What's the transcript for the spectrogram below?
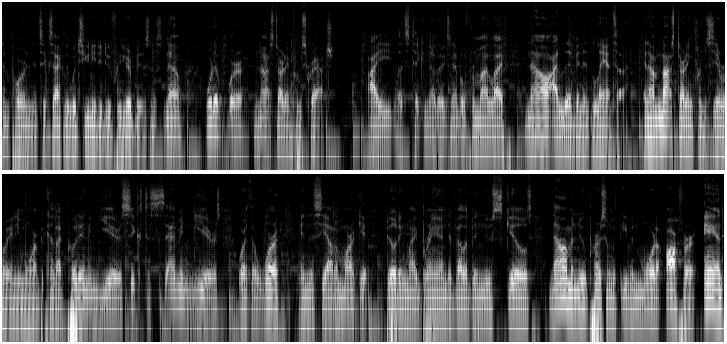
important. It's exactly what you need to do for your business. Now, what if we're not starting from scratch? i.e., let's take another example from my life. Now I live in Atlanta and I'm not starting from zero anymore because I put in years, six to seven years worth of work in the Seattle market, building my brand, developing new skills. Now I'm a new person with even more to offer and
